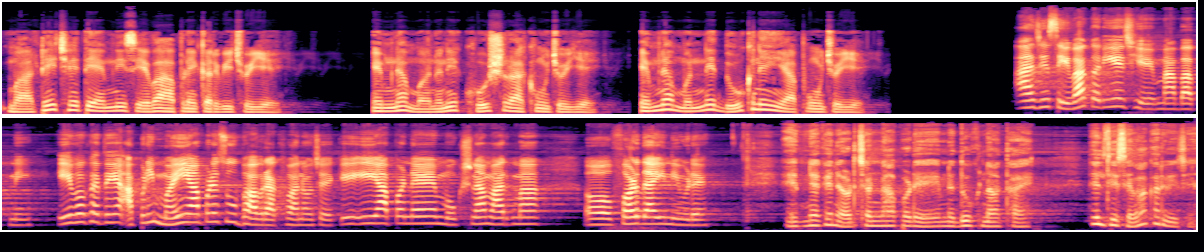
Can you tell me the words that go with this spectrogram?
માટે છે તે એમની સેવા આપણે કરવી જોઈએ. એમના મનને ખુશ રાખવું જોઈએ. એમના મનને દુઃખ નહીં આપવું જોઈએ. આ જે સેવા કરીએ છીએ મા બાપની એ વખતે આપણી મહી આપણે શું ભાવ રાખવાનો છે? કે એ આપણને મોક્ષના માર્ગમાં ફળદાયી નીવડે? એમને કંઈને અડચણ ના પડે એમને દુઃખ ના થાય. દિલથી સેવા કરવી છે.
